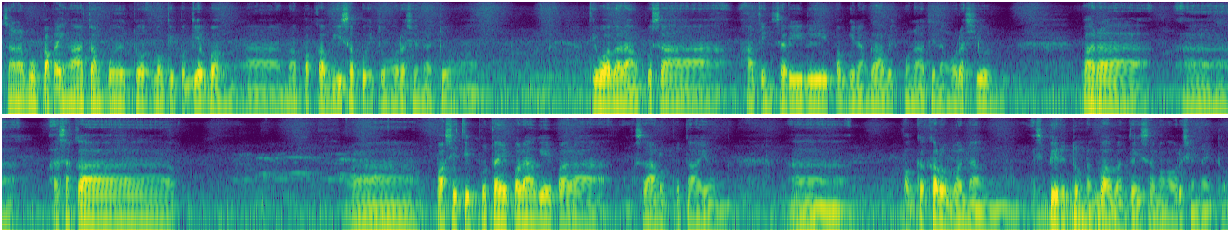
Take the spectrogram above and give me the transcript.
Sana po pakaingatan po ito, huwag ipagyabang. Ah, napakabisa po itong orasyon na ito. Ah, tiwala lang po sa ating sarili pag ginagamit po natin ang orasyon para ah, asaka ah, positive po tayo palagi para mas po tayong ah, pagkakaroban ng espiritong nagbabantay sa mga orasyon na ito.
